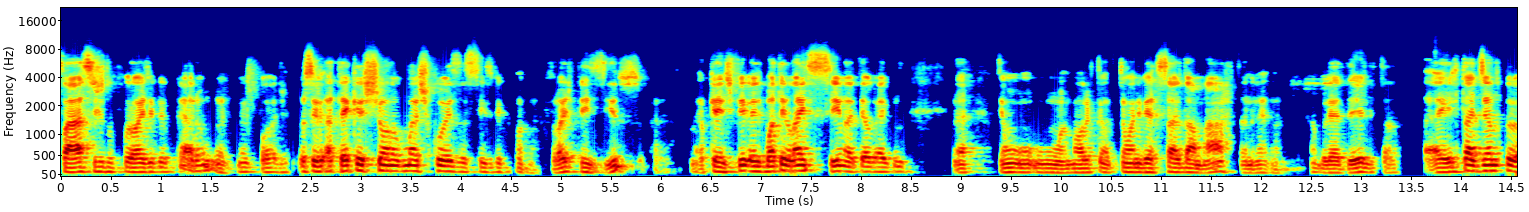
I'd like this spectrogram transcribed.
fáceis do Freud, que, caramba, como é pode? Você até questiona algumas coisas assim, você vê, Freud fez isso? É porque a gente, fica, a gente bota ele lá em cima, até né? tem um, uma hora que tem, tem um aniversário da Marta, né? A mulher dele e tal. Aí ele está dizendo para,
